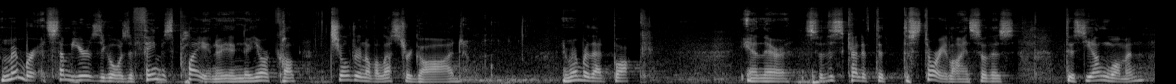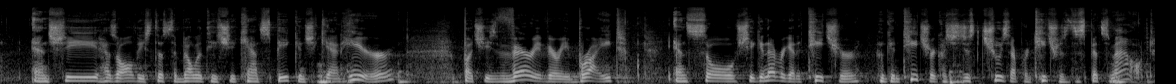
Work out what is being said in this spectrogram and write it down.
Remember, some years ago, was a famous play in, in New York called Children of a Lesser God. Remember that book? And there, so this is kind of the, the storyline. So there's this young woman, and she has all these disabilities. She can't speak and she can't hear, but she's very, very bright, and so she can never get a teacher who can teach her because she just chews up her teachers and spits them out.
